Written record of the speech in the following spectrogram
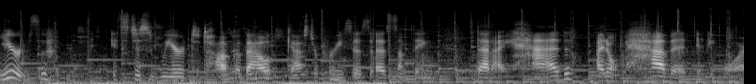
years. It's just weird to talk about gastroparesis as something that I had. I don't have it anymore.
